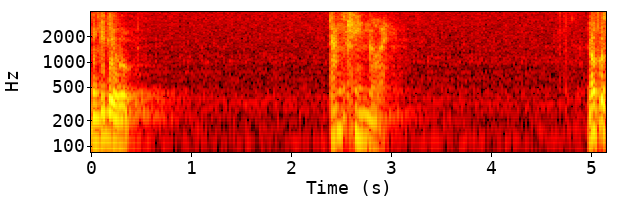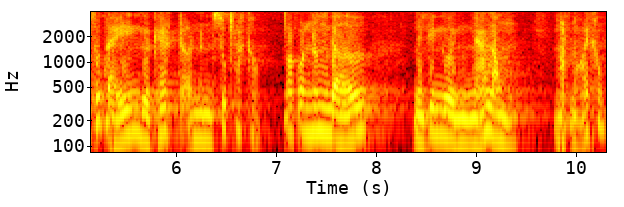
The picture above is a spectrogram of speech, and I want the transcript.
Những cái điều đáng khen ngợi. Nó có thúc đẩy người khác trở nên xuất sắc không? Nó có nâng đỡ những cái người ngã lòng, mệt mỏi không?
